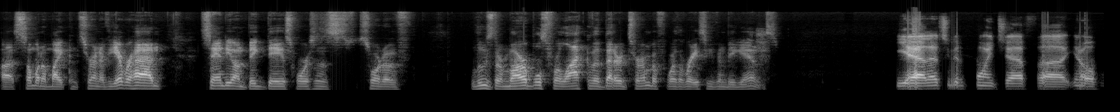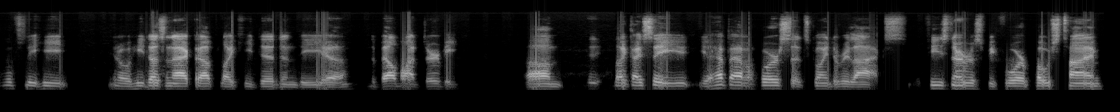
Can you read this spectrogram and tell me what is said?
uh, somewhat of my concern. Have you ever had Sandy on big days horses sort of lose their marbles, for lack of a better term, before the race even begins? Yeah, that's a good point, Jeff. Uh, you know, hopefully he, you know, he doesn't act up like he did in the uh, the Belmont Derby. Um, like I say, you, you have to have a horse that's going to relax. If he's nervous before post time,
